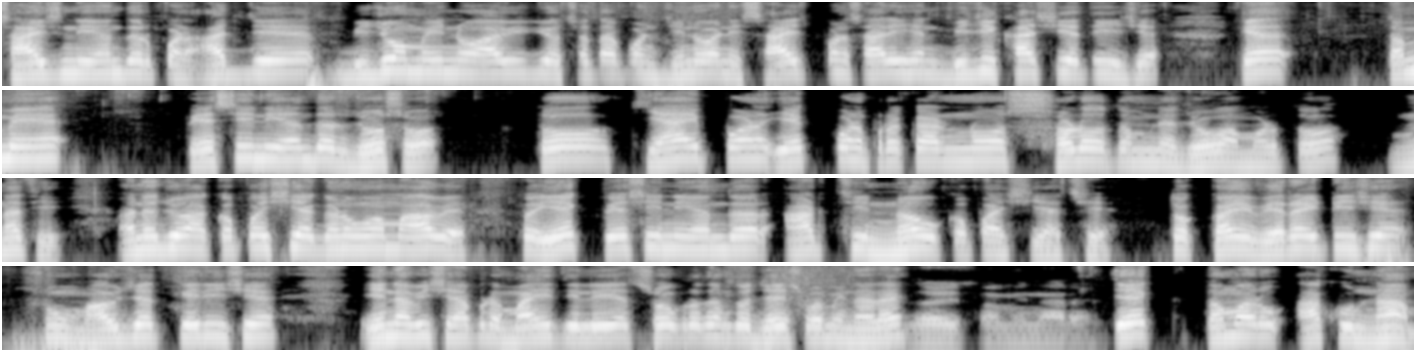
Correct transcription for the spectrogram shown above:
સાઇઝની અંદર પણ આજે બીજો મહિનો આવી ગયો છતાં પણ ઝીંડવાની સાઇઝ પણ સારી છે અને બીજી ખાસિયત એ છે કે તમે પેશીની અંદર જોશો તો ક્યાંય પણ એક પણ પ્રકારનો સડો તમને જોવા મળતો નથી. અને જો આ કપાસિયા ગણવામાં આવે તો એક પેશીની અંદર આઠથી નવ કપાસિયા છે. તો કઈ વેરાયટી છે? શું માવજત કરી છે? એના વિશે આપણે માહિતી લઈએ. સૌપ્રથમ તો જય સ્વામિનારાયણ. જય સ્વામિનારાયણ. એક તમારું આખું નામ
